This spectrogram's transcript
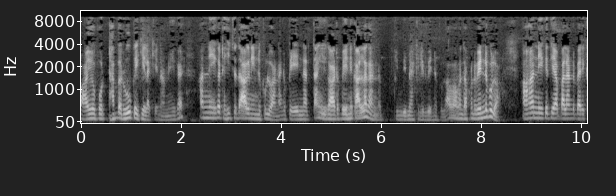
වායෝ පොට්ටබ රූපේ කියලා කියනවා මේක. අන්න ඒකට හිත දාගෙන ඉන්න පුළුවන්. නැග පේන්නේ නැත්නම් ඊගාට පේන එක අල්ල ගන්න. පිම්බි මැකිලි වෙන්න පුළුවන්. වම දකුණ වෙන්න පුළුවන්. ආන්න ඒක තියා බලන්න බැරික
